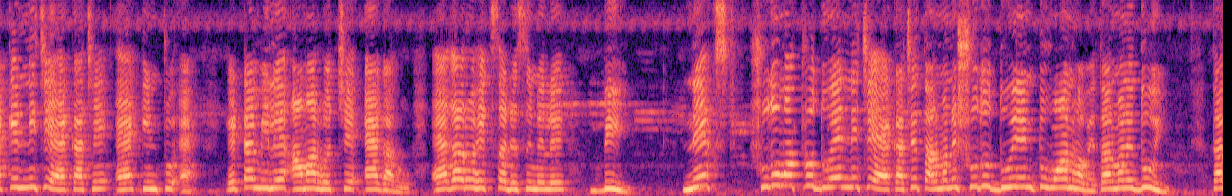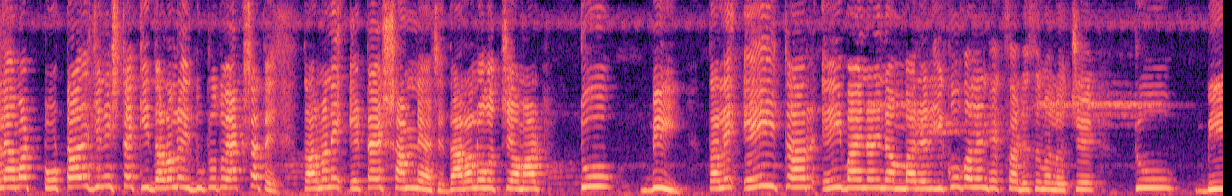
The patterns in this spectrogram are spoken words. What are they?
একের নিচে এক আছে, এক ইন্টু এক। এটা মিলে আমার হচ্ছে এগারো। এগারো হেক্সা ডেসিমেলে বি নেক্সট শুধুমাত্র দুইয়ের নিচে এক আছে, তার মানে শুধু দুই ইন্টু ওয়ান হবে, তার মানে দুই। তাহলে আমার টোটাল জিনিসটা কি দাঁড়াল? এই দুটো তো একসাথে। তার মানে এটার সামনে আছে, দাঁড়াল হচ্ছে আমার টু বি তাহলে এইটার, এই বাইনারি নাম্বারের ইকুইভ্যালেন্ট হেক্সা ডেসিমেল হচ্ছে টু বি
